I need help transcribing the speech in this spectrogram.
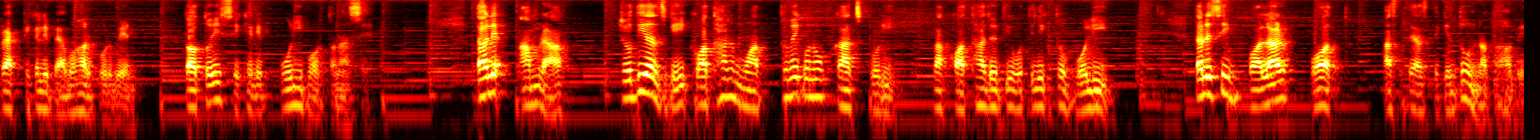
প্র্যাকটিক্যালি ব্যবহার করবেন, ততই সেখানে পরিবর্তন আসে। তাহলে আমরা যদি আজকে এই কথার মাধ্যমে কোনো কাজ করি বা কথা যদি অতিরিক্ত বলি, তাহলে সেই বলার পথ আস্তে আস্তে কিন্তু উন্নত হবে,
